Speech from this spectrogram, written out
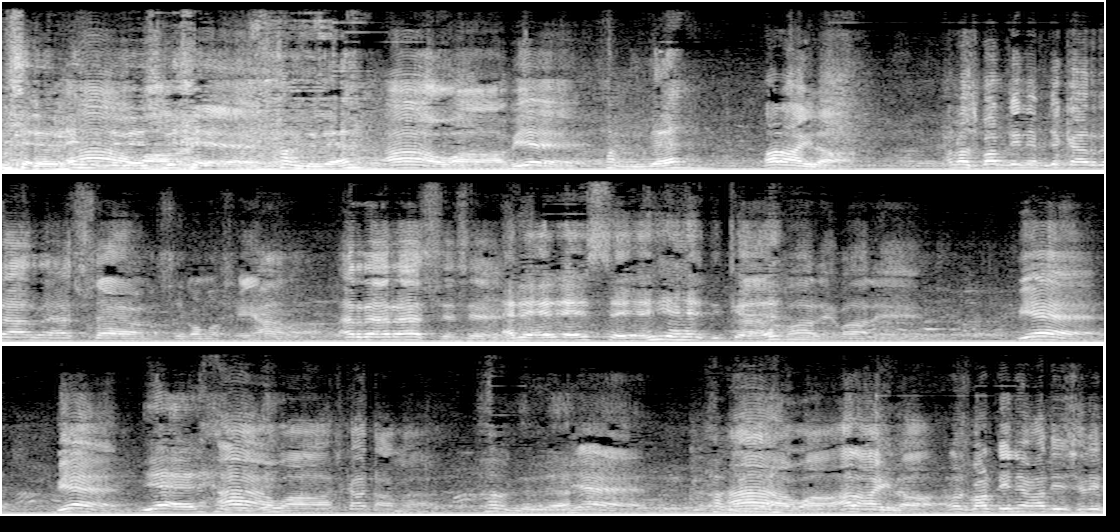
عليكم السلام أهلا آه، الناس بخير. الحمد لله. ايوا بيان الحمد لله. العيلة أنا جبرتني بديك الرأس سي كومون سي الرأس سي هسه هي هذيك. فالي فالي بيان بيان. يا الحمد لله. ايوا اش كتعمل الحمد لله. بيان. لله. ايوا العيلة أنا جبرتني غادي نشري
